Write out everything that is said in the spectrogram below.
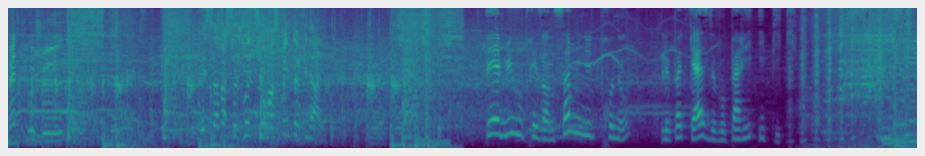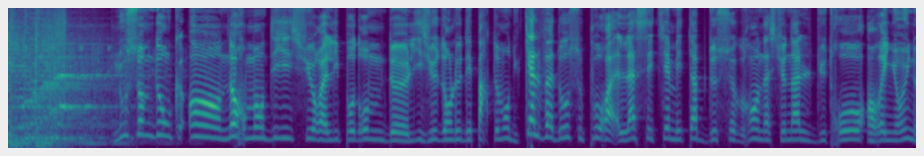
Faites vos jeux. Et ça va se jouer sur un sprint final. PMU vous présente 5 minutes prono, le podcast de vos paris hippiques. Nous sommes donc en Normandie sur l'hippodrome de Lisieux dans le département du Calvados pour la septième étape de ce grand national du trot en Réunion 1.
